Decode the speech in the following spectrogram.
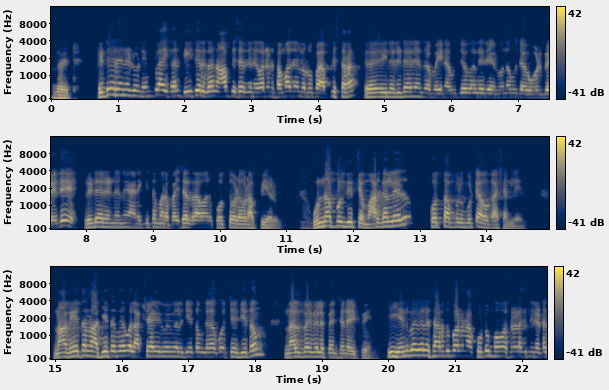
రైట్ రిటైర్ అయినటువంటి ఎంప్లాయీ కానీ టీచర్ కానీ ఆఫీసర్ కానీ ఎవరైనా సమాజంలో రూపాయి అప్పిస్తారా ఈయన రిటైర్ అయిన పోయిన ఉద్యోగం లేదు ఉన్న ఉద్యోగం ఓడిపోయింది రిటైర్ అయిన ఆయనకి మన పైసలు రావని కొత్త వాడు అప్పియాడు ఉన్న అప్పులు తీర్చే మార్గం లేదు కొత్త అప్పులు పుట్టే అవకాశం లేదు. నా వేతన నా జీతం ఏమో లక్ష ఇరవై వేల జీతం నెలకు వచ్చే జీతం నలభై వేల పెన్షన్ అయిపోయింది. ఈ ఎనభై వేల సరదుబాటు నా కుటుంబ అవసరాలకు నేను ఎట్లా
